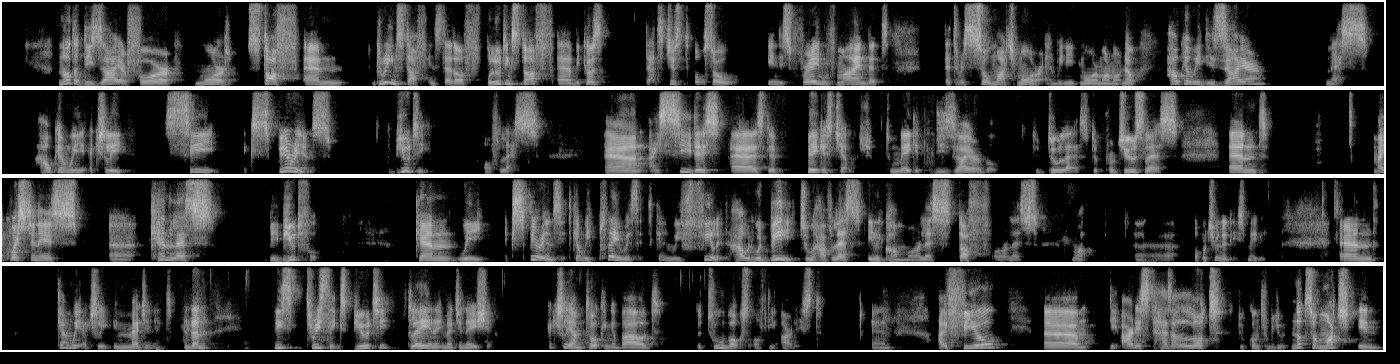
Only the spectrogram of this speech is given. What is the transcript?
Not a desire for more stuff and green stuff instead of polluting stuff, uh, because that's just also in this frame of mind that, that there is so much more and we need more and more and more. No, how can we desire less? How can we actually see, experience the beauty of less? And I see this as the biggest challenge to make it desirable, to do less, to produce less. And my question is, uh, can less be beautiful? Can we experience it? Can we play with it? Can we feel it? How it would be to have less income or less stuff or less, well, uh, opportunities maybe. And can we actually imagine it? And then these three things, beauty, play, and imagination. Actually, I'm talking about the toolbox of the artist. And I feel um, the artist has a lot to contribute, not so much in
